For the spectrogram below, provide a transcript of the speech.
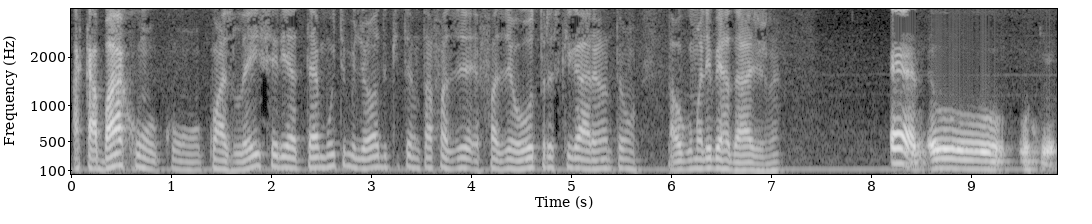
acabar com, com, com as leis, seria até muito melhor do que tentar fazer, fazer outras que garantam alguma liberdade, né? É, o, o, que,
